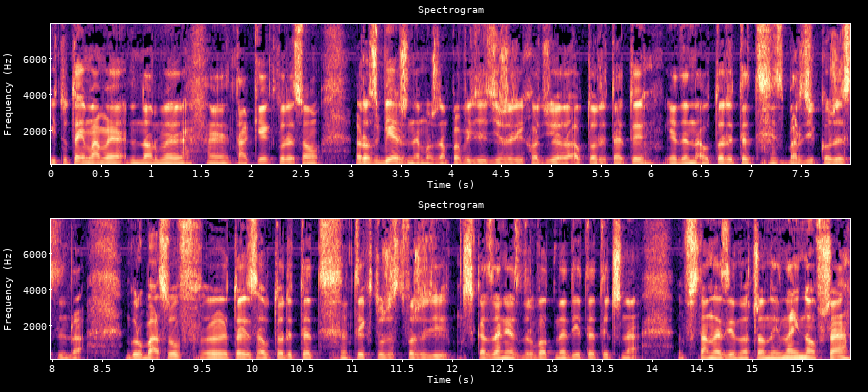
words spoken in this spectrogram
I tutaj mamy normy e, takie, które są rozbieżne, można powiedzieć, jeżeli chodzi o autorytety. Jeden autorytet jest bardziej korzystny dla grubasów. E, to jest autorytet tych, którzy stworzyli wskazania zdrowotne, dietetyczne w Stanach Zjednoczonych najnowsze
